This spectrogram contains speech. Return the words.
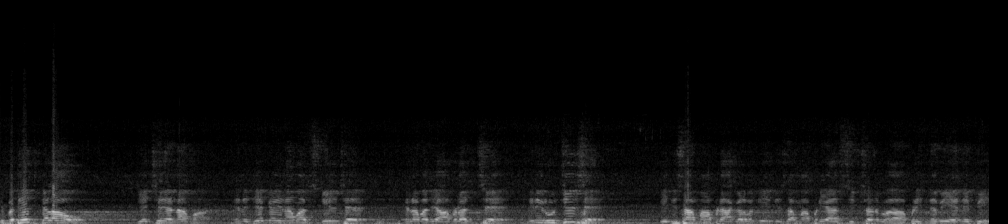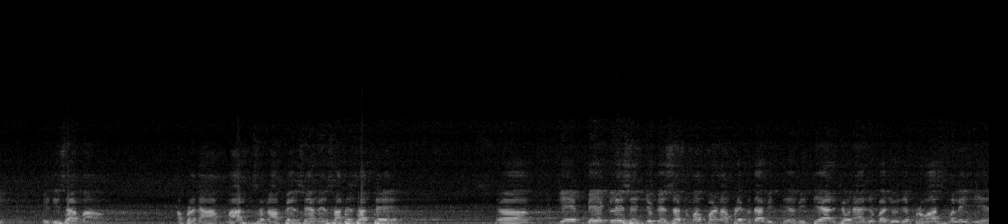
એ બધી જ કલાઓ જે છે એનામાં, એને જે કંઈ એનામાં સ્કિલ છે, એનામાં જે આવડત છે, એની રુચિ છે, એ દિશામાં આપણે આગળ વધીએ, એ દિશામાં આપણી આ શિક્ષણ, આપણી નવી એનઈપી, એ દિશામાં આપણને માર્ગદર્શન આપે છે અને સાથે સાથે જે બેકલેસ એજ્યુકેશનમાં પણ આપણે બધા વિદ્યા- વિદ્યાર્થીઓને આજુબાજુ જે પ્રવાસમાં લઈ જઈએ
